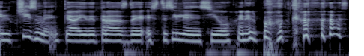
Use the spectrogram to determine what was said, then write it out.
el chisme que hay detrás de este silencio en el podcast.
